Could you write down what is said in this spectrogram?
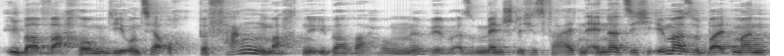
Überwachung, die uns ja auch befangen macht, eine Überwachung. Ne? Also menschliches Verhalten ändert sich immer, sobald man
